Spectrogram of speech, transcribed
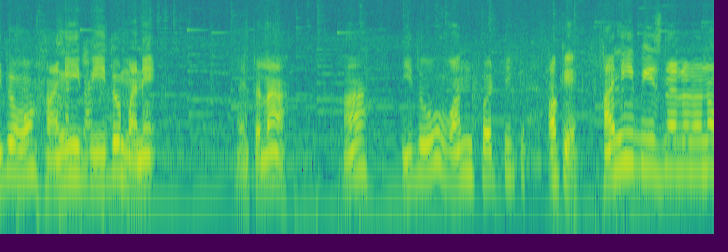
ಇದು ಹನಿ ಬೀದು ಮನೆ. ಆಯ್ತಲ್ಲ? ಹಾಂ ಇದು ಒನ್ ಪರ್ಟಿಕ್ ಓಕೆ ಹನಿ ಬೀಸ್ನಲ್ಲೂ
